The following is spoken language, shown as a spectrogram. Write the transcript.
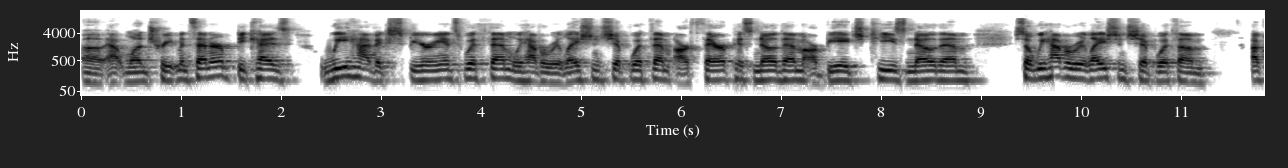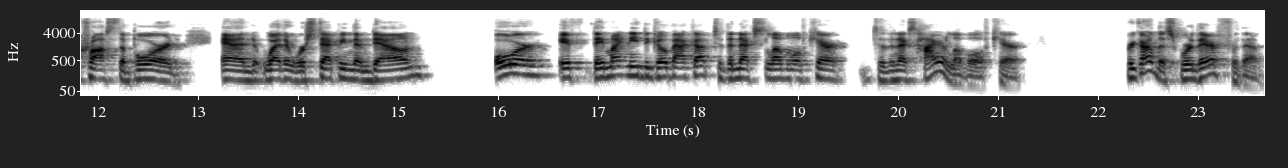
uh, at one treatment center because we have experience with them. We have a relationship with them. Our therapists know them. Our bhts know them. So we have a relationship with them across the board. And whether we're stepping them down or if they might need to go back up to the next level of care to the next higher level of care regardless we're there for them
